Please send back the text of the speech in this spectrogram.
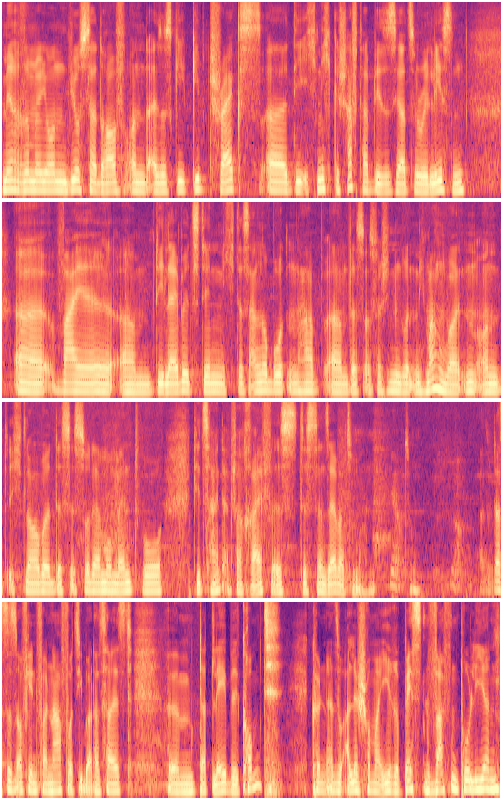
mehrere Millionen Views da drauf und also es gibt Tracks, äh, die ich nicht geschafft habe dieses Jahr zu releasen. Äh, weil ähm, die Labels, denen ich das angeboten habe, ähm, das aus verschiedenen Gründen nicht machen wollten. Und ich glaube, das ist so der Moment, wo die Zeit einfach reif ist, das dann selber zu machen. Ja. So. Also das ist auf jeden Fall nachvollziehbar. Das heißt, ähm, das Label kommt, können also alle schon mal ihre besten Waffen polieren,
